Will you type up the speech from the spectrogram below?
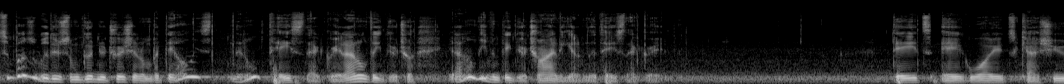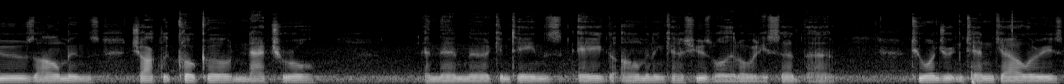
Supposedly there's some good nutrition in them, but they always they don't taste that great. I don't think they're trying. I don't even think they're trying to get them to taste that great. Dates, egg whites, cashews, almonds, chocolate cocoa, natural, and then uh, contains egg, almond, and cashews. Well, it already said that. 210 calories,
